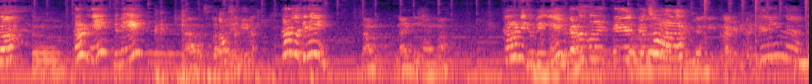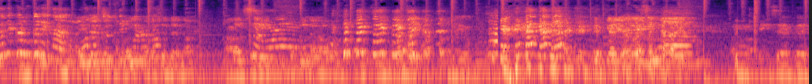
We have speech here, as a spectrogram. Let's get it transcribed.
na? Karon ni? Bibi? Tanawa sa nina. Karon lagi ni? Nam, nay mo mama. Karon ni gabi? Karon mo kaya kansa wala. Gani na. Gani karon gani na. Wala sa di ko. Ah, na ako Kaya ako sa na tayo. Okay, seven.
